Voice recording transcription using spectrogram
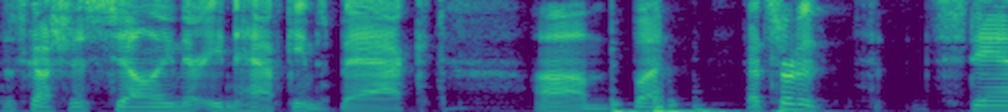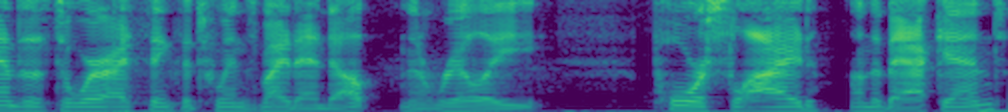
discussion of selling. They're eight and a half games back, um, but that sort of stands as to where I think the Twins might end up in a really poor slide on the back end.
